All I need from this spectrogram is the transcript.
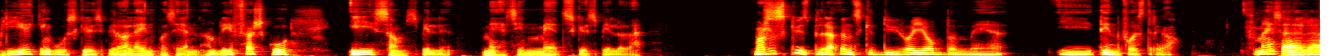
blir ikke en god skuespiller alene på scenen. Han blir først god i samspill med sine medskuespillere. Hva slags skuespillere ønsker du å jobbe med i dine forestillinger? For meg så er det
